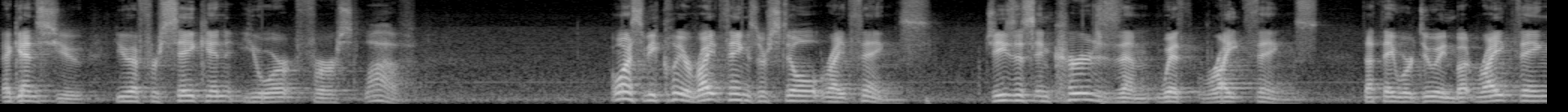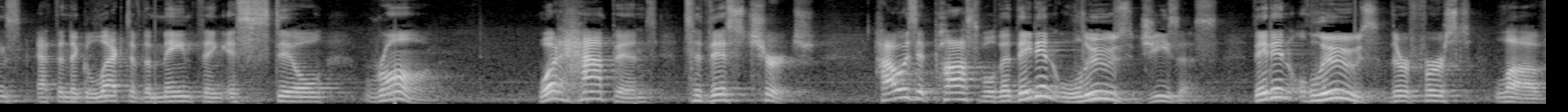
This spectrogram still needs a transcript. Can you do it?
against you. You have forsaken your first love. I want us to be clear right things are still right things. Jesus encourages them with right things that they were doing, but right things at the neglect of the main thing is still wrong. What happened to this church? How is it possible that they didn't lose Jesus? They didn't lose their first love.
